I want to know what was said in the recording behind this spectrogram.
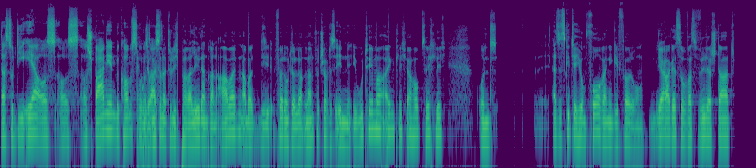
dass du die eher aus, aus, aus Spanien bekommst, Ja, wo gut, du da musst sagst, du natürlich parallel dann dran arbeiten, aber die Förderung der La- Landwirtschaft ist eh ein EU-Thema eigentlich ja hauptsächlich. Und äh, also es geht ja hier um vorrangige Förderung. Die Ja. Frage ist so, was will der Staat,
